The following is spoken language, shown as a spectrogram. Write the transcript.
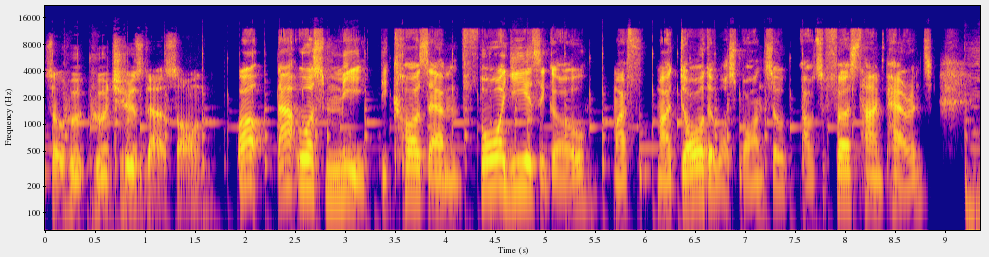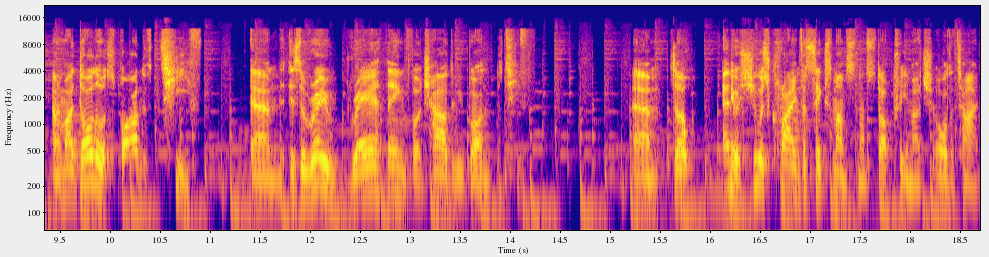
so who who chose that song Well, that was me because um, four years ago, my my daughter was born. So I was a first time parent, and my daughter was born with teeth. Um, it's a very rare thing for a child to be born with teeth. Um, so anyway, she was crying for six months non-stop, pretty much all the time.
